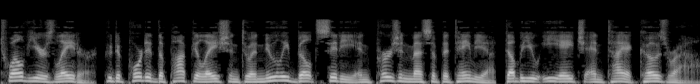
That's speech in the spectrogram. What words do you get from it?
twelve years later, who deported the population to a newly built city in Persian Mesopotamia, Weh Antioch Khosrau.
